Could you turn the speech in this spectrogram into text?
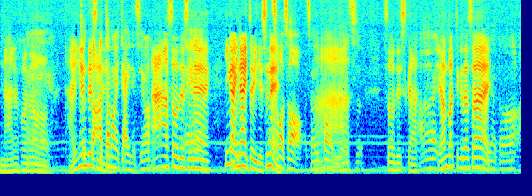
なるほど大変ですね。と頭が痛いですよ、ああ、そうですえね。被害ないといいですね。そうそうその通りですそうですか。はい頑張ってくだあさいり。がとう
